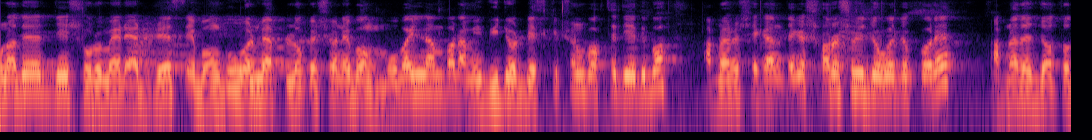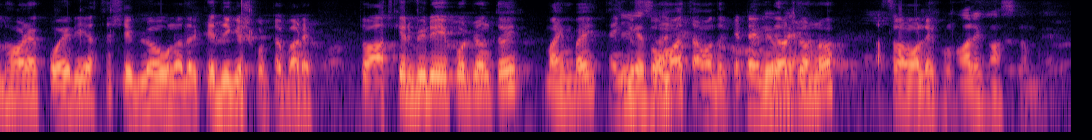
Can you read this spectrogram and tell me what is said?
ওনাদের যে শোরুমের অ্যাড্রেস এবং গুগল ম্যাপ লোকেশন এবং মোবাইল নাম্বার আমি ভিডিও ডিসক্রিপশন বক্সে দিয়ে দিব। আপনারা সেখান থেকে সরাসরি যোগাযোগ করে আপনাদের যত ধরনের কোয়েরি আছে সেগুলো ওনাদেরকে জিজ্ঞেস করতে পারে। তো আজকের ভিডিও এই পর্যন্তই। মাহিম ভাই থ্যাংক ইউ সো। মাচ আমাদেরকে টাইম দেওয়ার জন্য। আসসালামু আলাইকুম। ওয়ালাইকুম আসসালাম ভাই।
